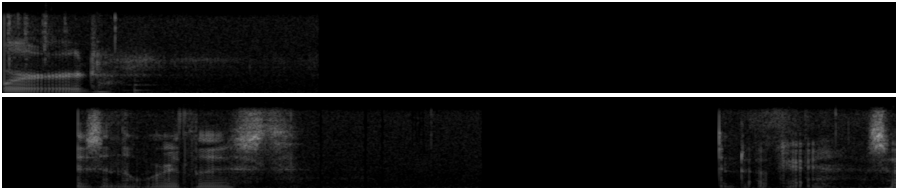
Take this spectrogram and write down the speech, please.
word is in the word list. And okay, so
